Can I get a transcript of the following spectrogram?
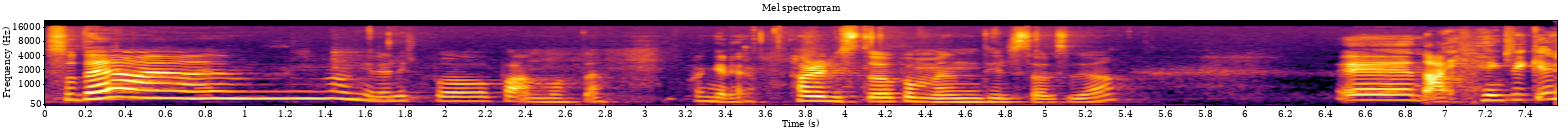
Så det eh, angrer jeg litt på på annen måte. Angre. Har du lyst til å komme med en tilståelse, du òg? Eh, nei, egentlig ikke.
